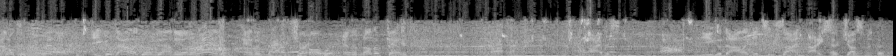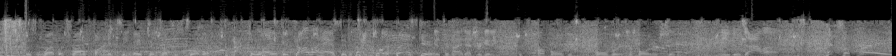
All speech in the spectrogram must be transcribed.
Hamilton fell. Iguodala going down the other end. And another turnover and another fast. Iguodala gets inside. Nice adjustment. Webber trying to find a teammate, picks up his dribble, knocked away. Iguodala has it right to the basket. Tonight after getting pummeled over in the Motor City. Iguodala hits a three.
